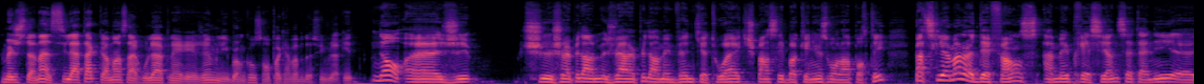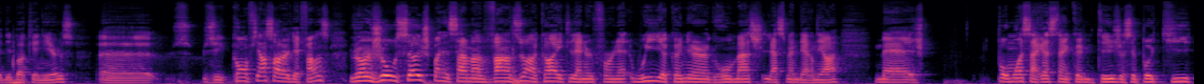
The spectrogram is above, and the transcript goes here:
Mais justement, si l'attaque commence à rouler à plein régime, les Broncos sont pas capables de suivre le rythme. Non, j'ai je, je, un peu dans je vais un peu dans le même veine que toi, que je pense que les Buccaneers vont l'emporter. Particulièrement leur défense, elle m'impressionne cette année euh, des Buccaneers. Euh, j'ai confiance en leur défense. Leur jeu au sol, je suis pas nécessairement vendu encore avec Leonard Fournette. Oui, il a connu un gros match la semaine dernière, mais pour moi, ça reste un comité. Je sais pas qui,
